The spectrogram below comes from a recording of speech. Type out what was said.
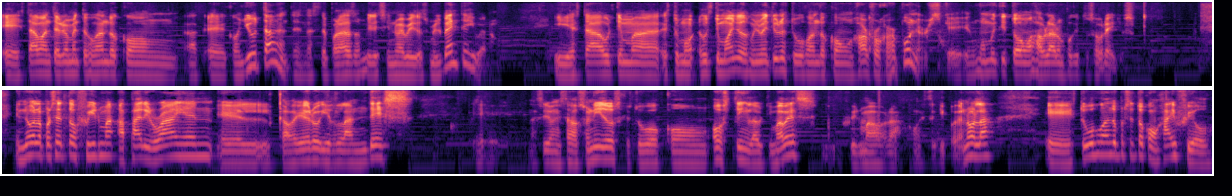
Eh, estaba anteriormente jugando con, eh, con Utah en las temporadas 2019 y 2020 y bueno, y esta última, este último año, 2021, estuvo jugando con Hartford Harpooners, que en un momentito vamos a hablar un poquito sobre ellos. En nuevo, por cierto, firma a Paddy Ryan, el caballero irlandés nacido en Estados Unidos, que estuvo con Austin la última vez, y firma ahora con este equipo de Nola. Eh, estuvo jugando, por cierto, con Highfield,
